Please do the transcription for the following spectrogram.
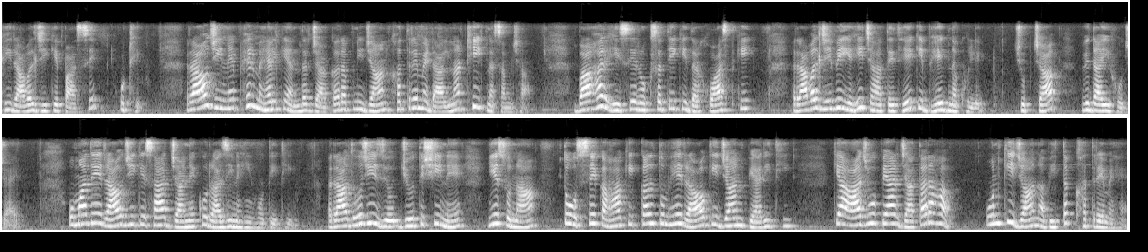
بھی راول جی کے پاس سے اٹھے۔ راؤ جی نے پھر محل کے اندر جا کر اپنی جان خطرے میں ڈالنا ٹھیک نہ سمجھا۔ باہر ہی سے رخصتی کی درخواست کی۔ راول جی بھی یہی چاہتے تھے کہ بھید نہ کھلے۔ چپ چاپ ودائی ہو جائے۔ اما دے راؤ جی کے ساتھ جانے کو راضی نہیں ہوتی تھی۔ رادھو جی جوتشی نے یہ سنا تو اس سے کہا کہ کل تمہیں راؤ کی جان پیاری تھی۔ کیا آج وہ پیار جاتا رہا؟ ان کی جان ابھی تک خطرے میں ہے۔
